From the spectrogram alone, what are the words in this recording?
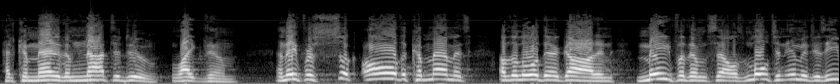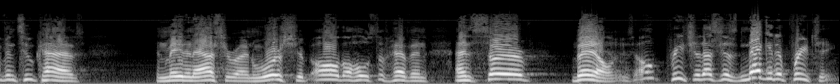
had commanded them not to do like them. And they forsook all the commandments of the Lord their God and made for themselves molten images, even two calves, and made an Asherah and worshipped all the host of heaven and served Baal. Say, oh, preacher, that's just negative preaching.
